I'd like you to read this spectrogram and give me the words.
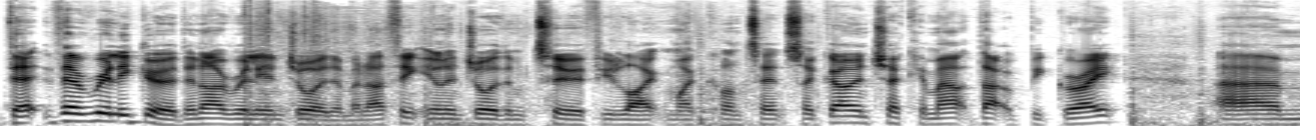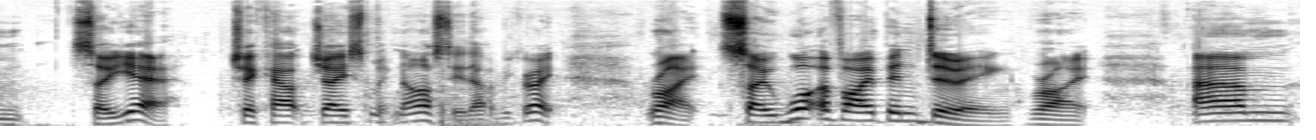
they're, they're really good and I really enjoy them and I think you'll enjoy them too if you like my content. So go and check him out. That would be great. Um, so yeah check out Jace McNasty. That would be great. Right. So what have I been doing? Right. Um,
